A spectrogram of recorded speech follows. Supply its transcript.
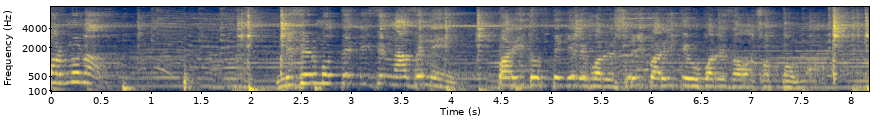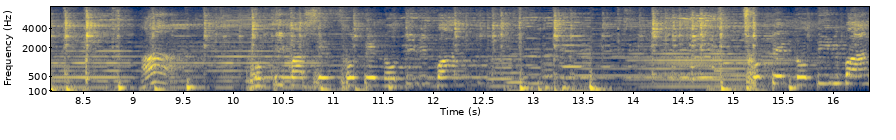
বর্ণনা নিজের মধ্যে নিজে না জেনে বাড়ি ধরতে গেলে পরে সেই বাড়িতে উপরে যাওয়া সম্ভব না। হ্যাঁ প্রতি মাসে ছোটে নদীর বান। ছোটে নদীর বান।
